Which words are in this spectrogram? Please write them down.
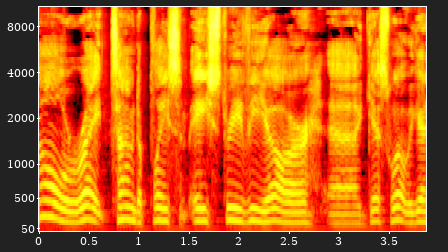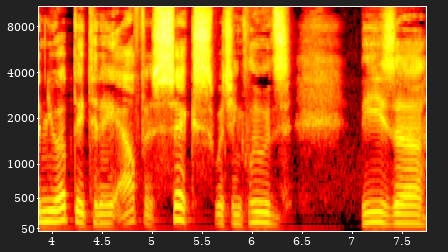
All right, time to play some H3 VR. Uh, guess what? We got a new update today, Alpha 6, which includes these uh,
